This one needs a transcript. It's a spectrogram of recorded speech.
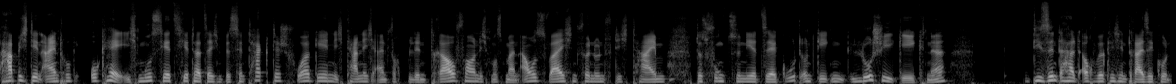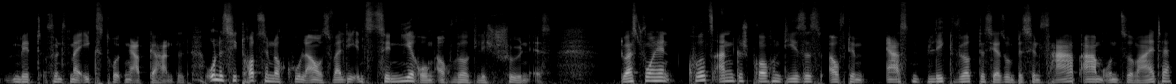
habe ich den Eindruck, okay, ich muss jetzt hier tatsächlich ein bisschen taktisch vorgehen. Ich kann nicht einfach blind draufhauen. Ich muss mein Ausweichen vernünftig timen. Das funktioniert sehr gut. Und gegen Luschi-Gegner, die sind halt auch wirklich in drei Sekunden mit 5x drücken abgehandelt. Und es sieht trotzdem noch cool aus, weil die Inszenierung auch wirklich schön ist. Du hast vorhin kurz angesprochen, dieses auf dem ersten Blick wirkt es ja so ein bisschen farbarm und so weiter.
